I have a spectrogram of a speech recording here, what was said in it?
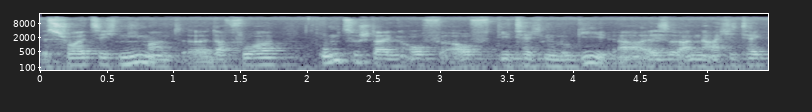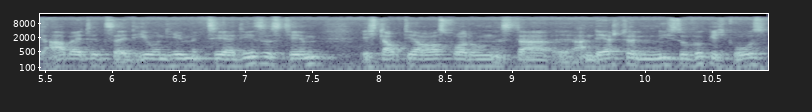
es scheut sich niemand davor, umzusteigen auf, auf die Technologie. Ja, also ein Architekt arbeitet seit eh und je mit CAD-Systemen. Ich glaube, die Herausforderung ist da an der Stelle nicht so wirklich groß.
